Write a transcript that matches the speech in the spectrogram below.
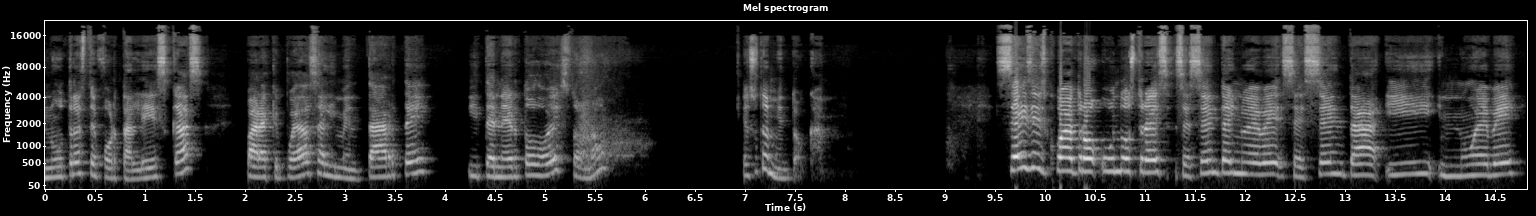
nutras, te fortalezcas, para que puedas alimentarte y tener todo esto, ¿no? Eso también toca. 664-123-69-69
